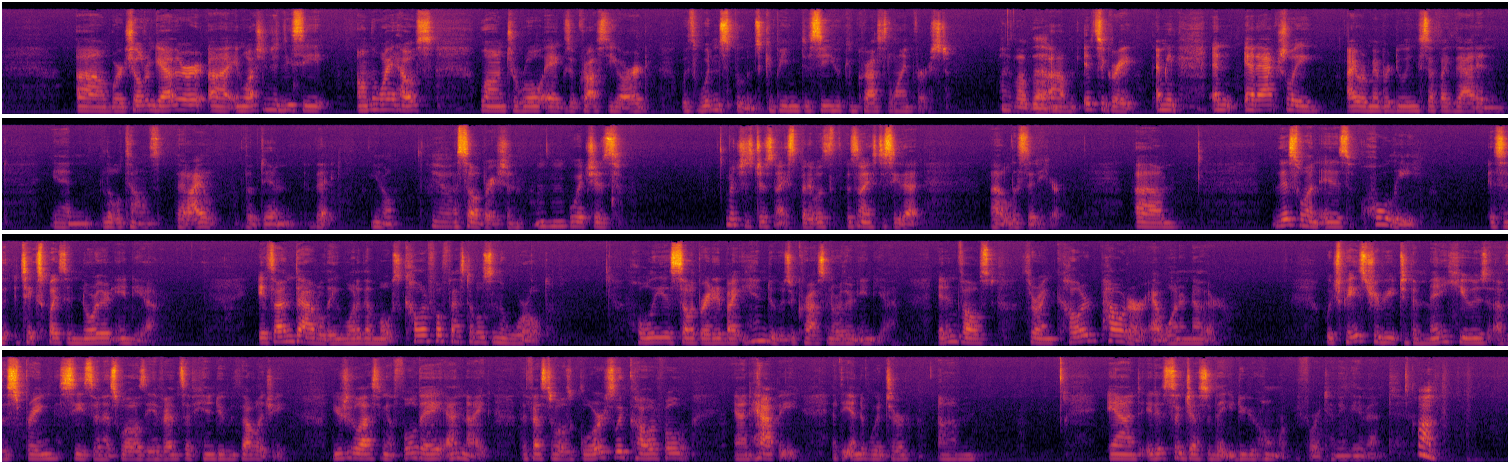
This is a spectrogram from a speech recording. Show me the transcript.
um, where children gather uh, in Washington D.C. on the White House lawn to roll eggs across the yard with wooden spoons, competing to see who can cross the line first. I love that. Um, it's a great. I mean, and and actually, I remember doing stuff like that in in little towns that I lived in. That you know, yeah. a celebration, Mm-hmm. which is which is just nice. But it was it was nice to see that uh, listed here. Um, this one is Holi. Is it takes place in northern India. It's undoubtedly one of the most colorful festivals in the world. Holi is celebrated by Hindus across northern India. It involves throwing colored powder at one another, which pays tribute to the many hues of the spring season as well as the events of Hindu mythology. Usually lasting a full day and night, the festival is gloriously colorful and happy at the end of winter. Um, and it is suggested that you do your homework before attending the event. Huh.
